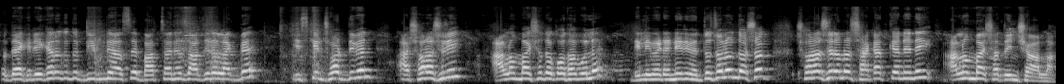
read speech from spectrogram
তো দেখেন, এখানেও কিন্তু ডিম নিয়ে আছে, বাচ্চা নিয়ে যার যেটা লাগবে স্ক্রিনশট দিবেন আর সরাসরি আলম ভাইয়ের সাথে কথা বলে ডেলিভারিটা নিয়ে নেবেন। তো চলুন দর্শক, সরাসরি আমরা সাক্ষাৎকার নিয়ে নেই আলম ভাইয়ের সাথে ইনশাআল্লাহ।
